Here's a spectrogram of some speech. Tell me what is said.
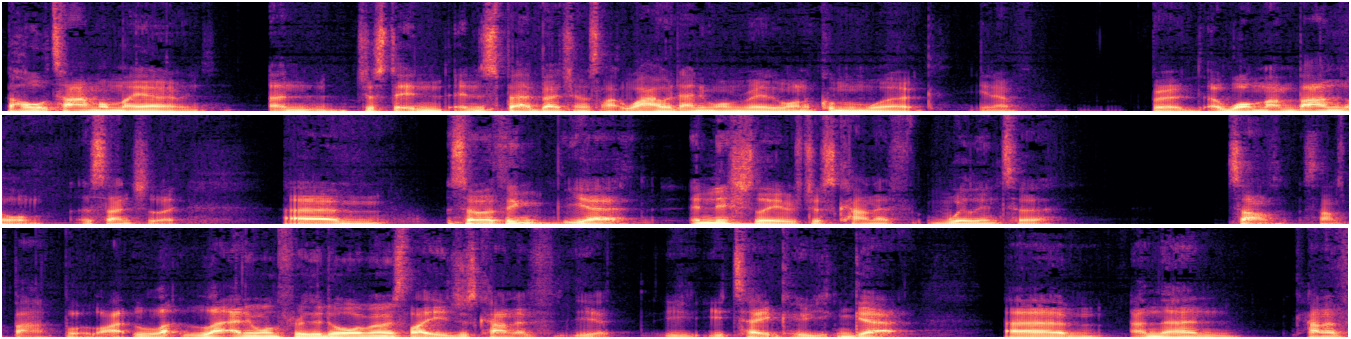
the whole time on my own and just in in a spare bedroom. I was like, why would anyone really want to come and work? You know, for a, a one man band or essentially. Um, so I think yeah, initially it was just kind of willing to sounds sounds bad, but like let, let anyone through the door almost. Like you just kind of yeah, you, you take who you can get, um, and then kind of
